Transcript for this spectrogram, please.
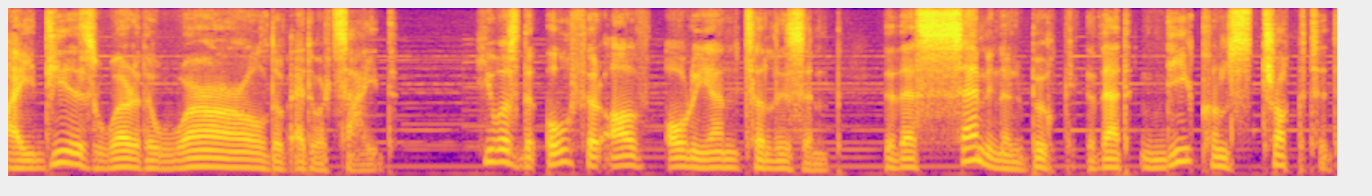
Ideas were the world of Edward Said. He was the author of Orientalism, the seminal book that deconstructed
